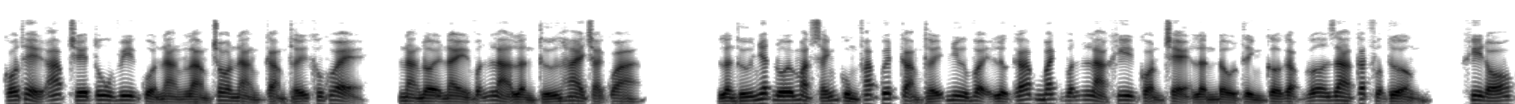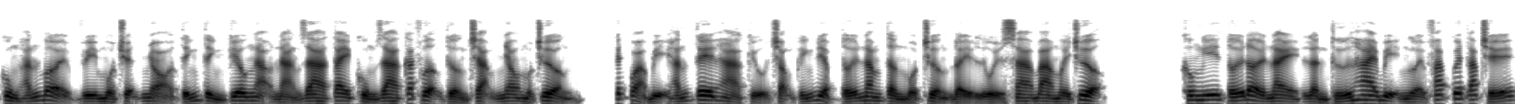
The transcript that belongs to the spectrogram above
có thể áp chế tu vi của nàng làm cho nàng cảm thấy không khỏe, nàng đợi này vẫn là lần thứ hai trải qua. Lần thứ nhất đối mặt sánh cùng pháp quyết cảm thấy như vậy lực áp bách vẫn là khi còn trẻ lần đầu tình cờ gặp gỡ ra các phượng tường, khi đó cùng hắn bởi vì một chuyện nhỏ tính tình kiêu ngạo nàng ra tay cùng ra các phượng tường chạm nhau một trường, kết quả bị hắn tê hà cựu trọng kính điệp tới năm tầng một trường đẩy lùi xa ba mươi trượng. Không nghĩ tới đời này lần thứ hai bị người pháp quyết áp chế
